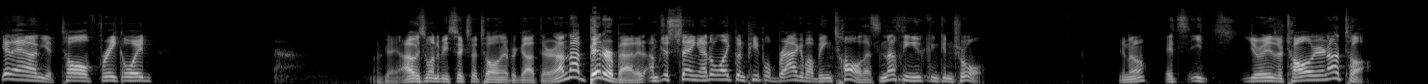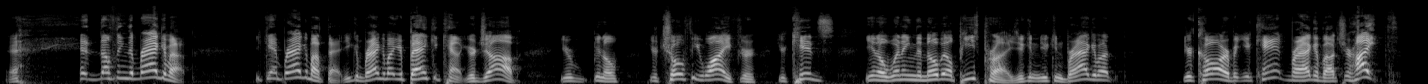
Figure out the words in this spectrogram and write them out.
Get down, you tall freakoid. Okay, I always want to be six foot tall, and never got there. And I'm not bitter about it. I'm just saying I don't like when people brag about being tall. That's nothing you can control. You know, it's it's you're either tall or you're not tall. nothing to brag about. You can't brag about that. You can brag about your bank account, your job, your you know your trophy wife, your your kids, you know, winning the Nobel Peace Prize. You can you can brag about your car, but you can't brag about your height.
